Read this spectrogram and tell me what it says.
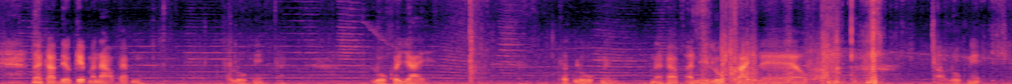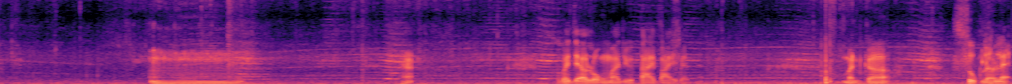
ๆนะครับ เดี๋ยวเก็บมะนาวแป๊บนึงเอาลูกนี้ ลูกเขาใหญ่ สักลูกหนึ่งนะครับ อันนี้ลูกใส่แล้ว เอาลูกนี้ อืมฮะก็จะเอาลงมาอยู่ใต้ใบแบบนี้มันก็สุกแล้วแหละ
